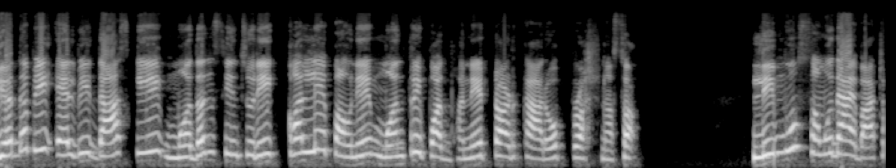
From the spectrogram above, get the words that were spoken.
यद्यपि एलबी दास कि मदन सिन्चुरी कसले पाउने मन्त्री पद भन्ने टड्कारो प्रश्न छ। लिम्बू समुदायबाट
